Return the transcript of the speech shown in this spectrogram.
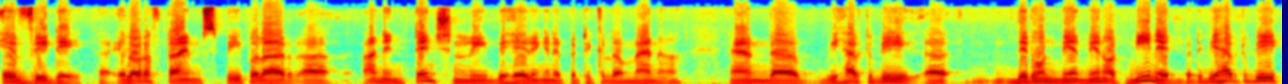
every day. Uh, a lot of times people are uh, unintentionally behaving in a particular manner and uh, we have to be, uh, they don't may, may, not mean it, but we have to be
